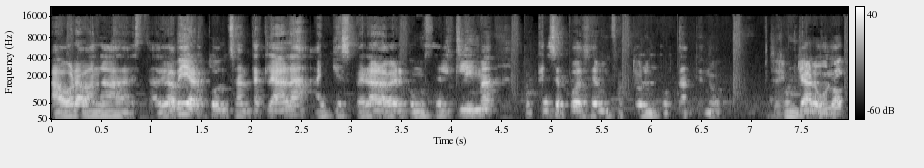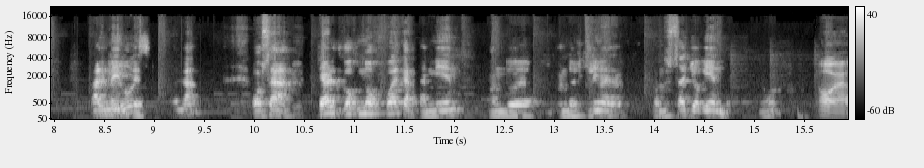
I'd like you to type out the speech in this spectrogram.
Ahora van a estadio abierto en Santa Clara. Hay que esperar a ver cómo está el clima, porque ese puede ser un factor importante, ¿no? Con Jared Goff. O sea, Jared Goff no juega también cuando, cuando el clima, cuando está lloviendo, ¿no? Oh, ah,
